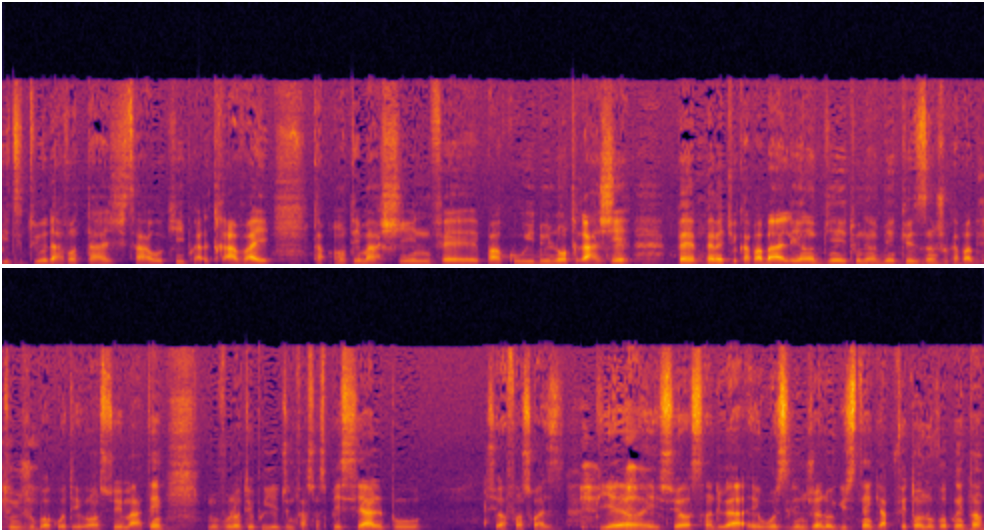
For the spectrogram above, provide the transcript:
pitit yo davantage sa ou ki pral travay, tapman te machin, fe pakoui de lon traje. permettre que capable aller en bien et tourner en bien, que les anges soient capables toujours bon côté. En ce matin, nous voulons te prier d'une façon spéciale pour Sœur Françoise Pierre et Sœur Sandra et Roselyne Jean-Augustin qui a fait ton nouveau printemps.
